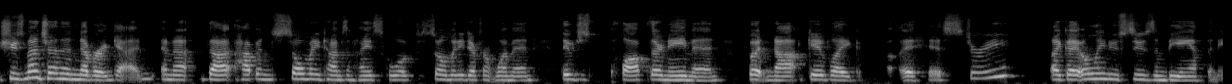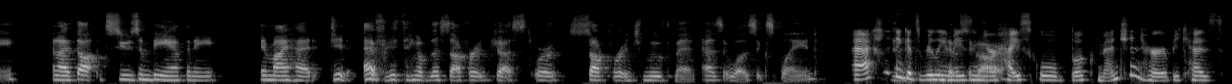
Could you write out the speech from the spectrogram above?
she was mentioned and never again. And that, that happened so many times in high school with so many different women. They would just plop their name in, but not give like a history. Like I only knew Susan B. Anthony. And I thought Susan B. Anthony in my head did everything of the suffragist or suffrage movement as it was explained. I actually think it's really No amazing your high school book mentioned her because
